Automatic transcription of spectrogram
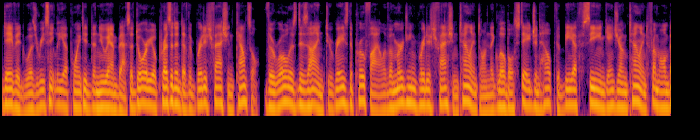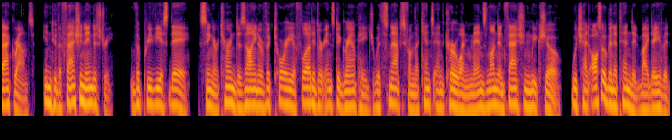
David was recently appointed the new ambassadorial president of the British Fashion Council. The role is designed to raise the profile of emerging British fashion talent on the global stage and help the BFC engage young talent from all backgrounds, into the fashion industry. The previous day, Singer-turned-designer Victoria flooded her Instagram page with snaps from the Kent and Curwen Men's London Fashion Week show, which had also been attended by David.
